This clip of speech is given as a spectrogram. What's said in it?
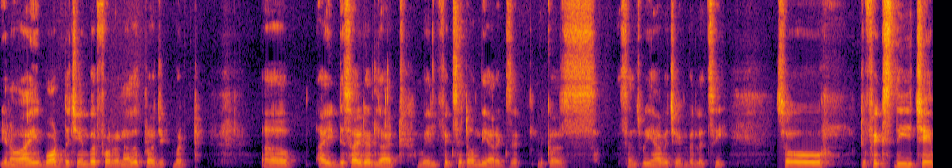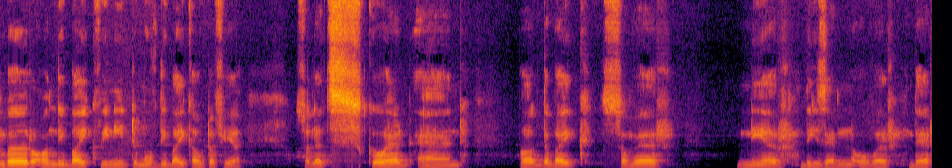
you know I bought the chamber for another project, but uh, I decided that we'll fix it on the RXZ because since we have a chamber, let's see. So to fix the chamber on the bike, we need to move the bike out of here. So let's go ahead and park the bike somewhere near the Zen over there.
